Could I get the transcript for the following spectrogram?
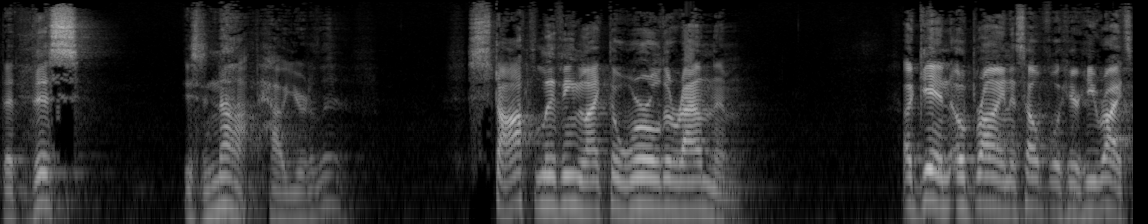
that this is not how you're to live. Stop living like the world around them. Again, O'Brien is helpful here. He writes,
